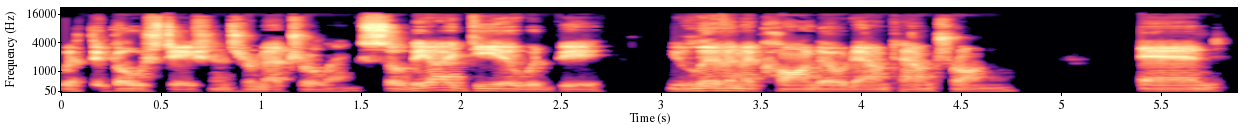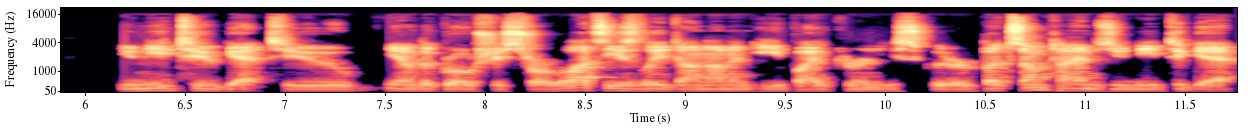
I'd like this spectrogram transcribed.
with the GO stations or Metrolinx. So the idea would be you live in a condo downtown Toronto. and you need to get to you know the grocery store. Well, that's easily done on an e-bike or an e-scooter, but sometimes you need to get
